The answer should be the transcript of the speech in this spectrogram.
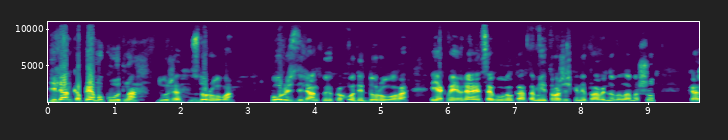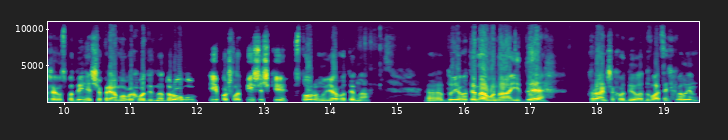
Ділянка прямокутна, дуже здорова. Поруч з ділянкою проходить дорога. І як виявляється, Google карта мені трошечки неправильно вела маршрут. Каже господиня, що прямо виходить на дорогу і пішла пішечки в сторону Яготина. Е, До Яготина вона йде, раніше ходила 20 хвилин,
